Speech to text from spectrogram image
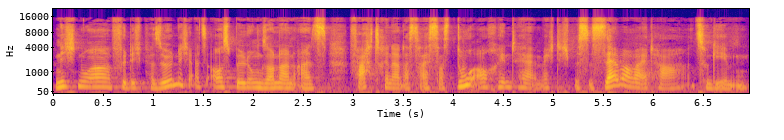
Nicht nur für dich persönlich als Ausbildung, sondern als Fachtrainer. Das heißt, dass du auch hinterher mächtig bist, es selber weiterzugeben.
